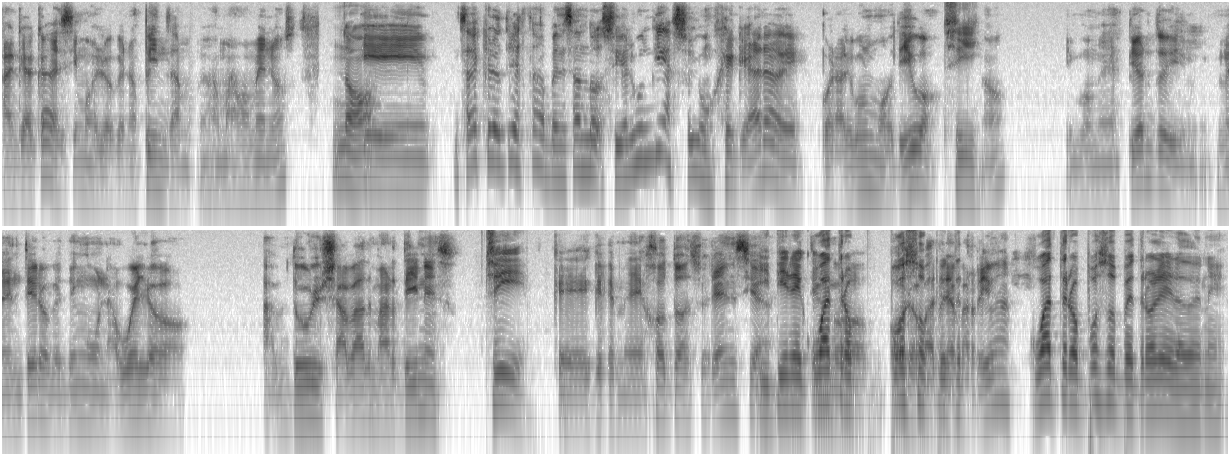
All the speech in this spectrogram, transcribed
a que acá decimos lo que nos pinta más o menos. No. Eh, ¿Sabes que el otro día estaba pensando, si algún día soy un jeque árabe por algún motivo? Sí. ¿no? Tipo, me despierto y me entero que tengo un abuelo, Abdul Jabad Martínez, Sí. que, que me dejó toda su herencia. Y tiene cuatro pozos para arriba. Cuatro pozos petroleros tenés.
